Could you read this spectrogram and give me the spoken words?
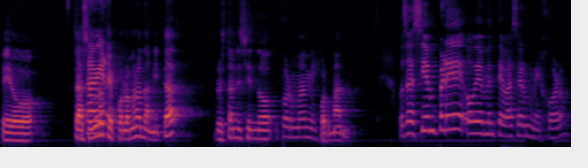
pero te aseguro que por lo menos la mitad lo están diciendo por mami. Por mami. O sea, siempre obviamente va a ser mejor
